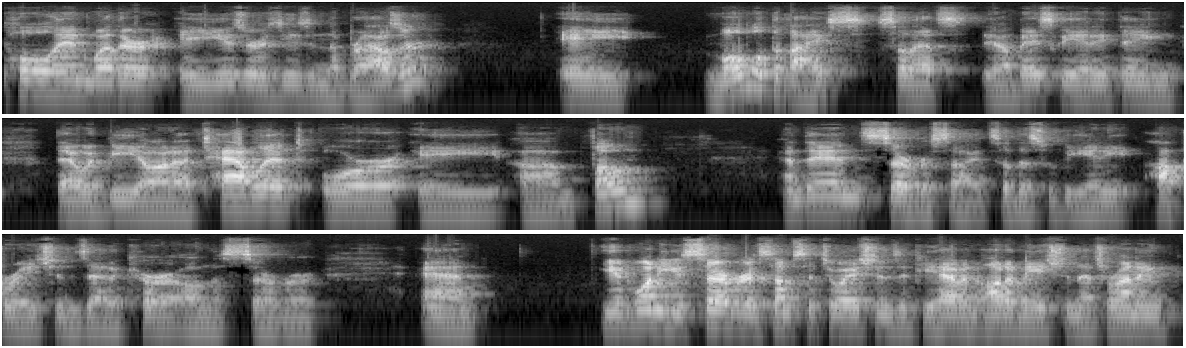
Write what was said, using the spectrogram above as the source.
pull in whether a user is using the browser, a mobile device, so that's you know basically anything that would be on a tablet or a um, phone, and then server side. So this would be any operations that occur on the server. And you'd want to use server in some situations if you have an automation that's running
